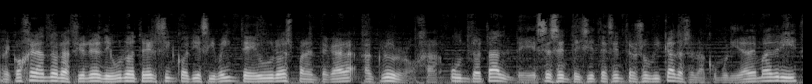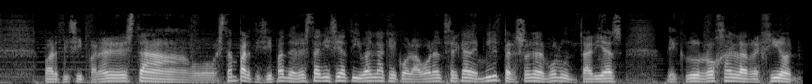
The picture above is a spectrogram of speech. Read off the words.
recogerán donaciones de 1, 3, 5, 10 y 20 euros para entregar a Cruz Roja. Un total de 67 centros ubicados en la Comunidad de Madrid participarán en esta o están participando en esta iniciativa en la que colaboran cerca de mil personas voluntarias de Cruz Roja en la región.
